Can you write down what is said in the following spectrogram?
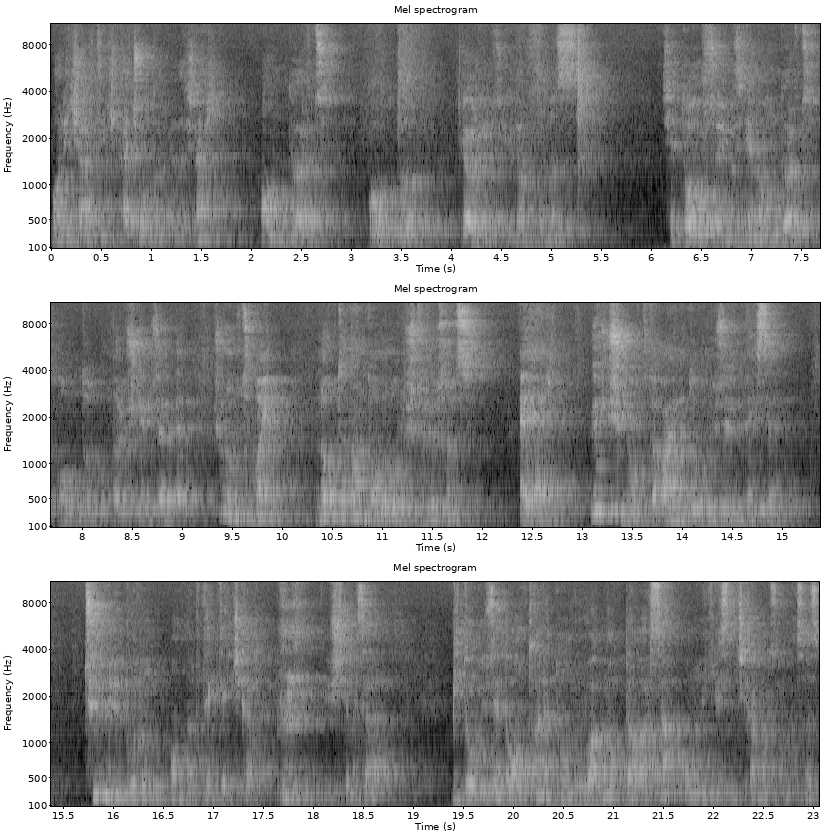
12 artı 2 kaç oldu arkadaşlar? 14 oldu. Gördüğünüz gibi noktamız, şey doğru sayımız gene 14 oldu. Bunlar üçgen üzerinde. Şunu unutmayın. Noktadan doğru oluşturuyorsanız eğer 3 nokta aynı doğru üzerindeyse tümünü bulun, onları tek tek çıkar. işte mesela bir doğru üzerinde 10 tane doğru nokta varsa onun ikilisini çıkarmak zorundasınız.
